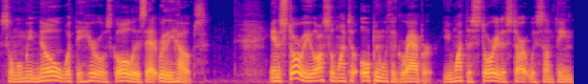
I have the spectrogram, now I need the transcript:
So when we know what the hero's goal is, that really helps. In a story, you also want to open with a grabber. You want the story to start with something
